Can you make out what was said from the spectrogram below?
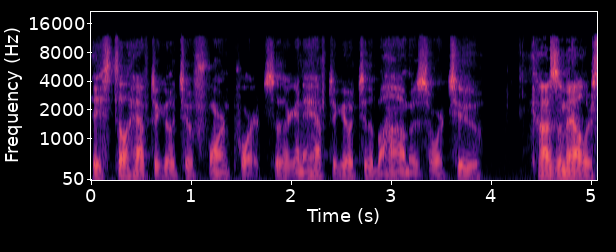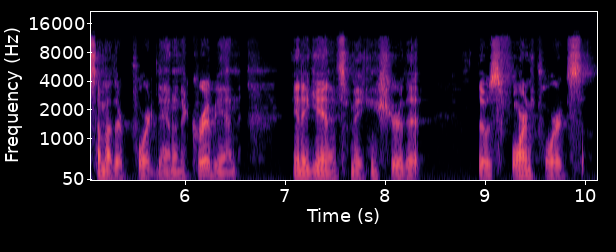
they still have to go to a foreign port. So they're going to have to go to the Bahamas or to Cozumel or some other port down in the Caribbean. And again, it's making sure that those foreign ports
